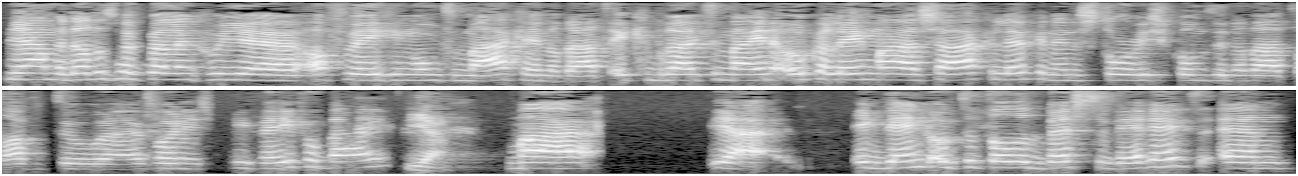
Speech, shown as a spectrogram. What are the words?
ja, maar dat is ook wel een goede afweging om te maken, inderdaad. Ik gebruik de mijne ook alleen maar zakelijk. En in de stories komt inderdaad af en toe uh, gewoon iets privé voorbij. Ja. Maar ja, ik denk ook dat dat het beste werkt. En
